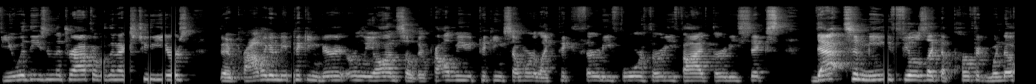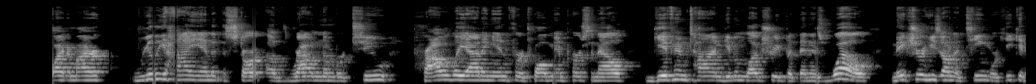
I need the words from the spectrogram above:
few of these in the draft over the next two years. They're probably going to be picking very early on, so they're probably picking somewhere like pick 34, 35, 36. That to me feels like the perfect window Wydermyer. Really high end at the start of round number two, probably adding in for 12 man personnel. Give him time, give him luxury, but then as well, make sure he's on a team where he can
